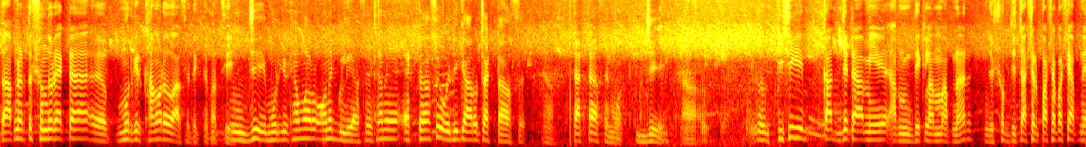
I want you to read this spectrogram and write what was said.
তো আপনার তো সুন্দর একটা মুরগির খামারও আছে দেখতে পাচ্ছি। জি মুরগির খামার অনেকগুলি আছে। এখানে একটা আছে ওইদিকে আরও চারটা আছে। হ্যাঁ, চারটা আছে মোট? জি। কৃষি কাজ যেটা আমি দেখলাম আপনার যে সবজি চাষের পাশাপাশি আপনি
